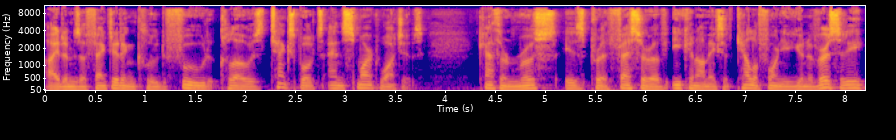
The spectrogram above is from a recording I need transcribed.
Items affected include food, clothes, textbooks, and smartwatches. Katheryn Russ is professor of economics at California University.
